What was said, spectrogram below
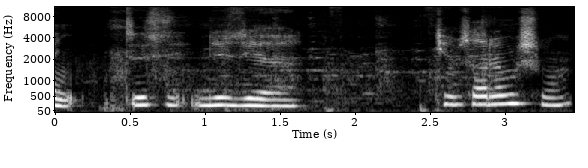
Ay düz, düz ya. Kimse aramış mı?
